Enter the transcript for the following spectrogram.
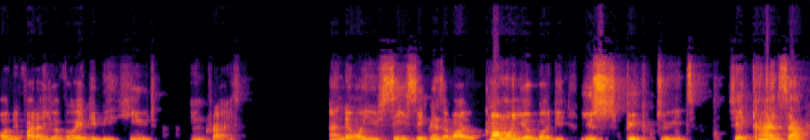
of the fact that you have already been healed in Christ. And then when you see sickness about to come on your body, you speak to it. Say, Cancer,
